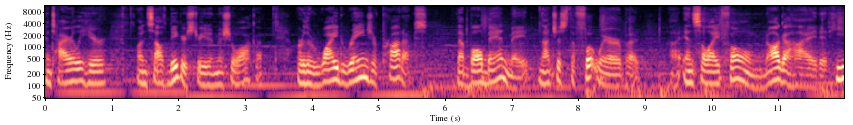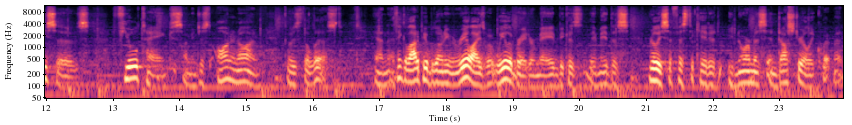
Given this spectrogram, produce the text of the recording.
entirely here on South Beager Street in Mishawaka, or the wide range of products that Ball Band made, not just the footwear, but uh, Ensolite foam, Naugahyde, adhesives, fuel tanks, I mean just on and on goes the list. And I think a lot of people don't even realize what Wheelabrator made because they made this really sophisticated, enormous industrial equipment.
